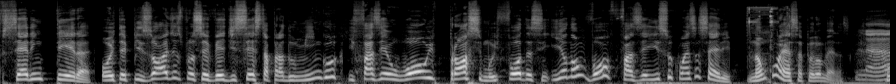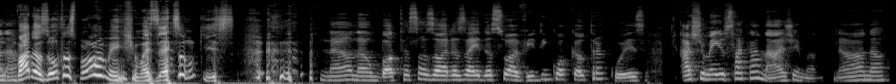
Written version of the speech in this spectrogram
série inteira. Oito episódios pra você ver de sexta pra domingo e fazer o wow e próximo e foda-se. E eu não vou fazer isso com essa série. Não com essa, pelo menos. Não, com não. várias outras, provavelmente, mas essa eu não quis. Não, não, bota essas horas aí da sua vida em qualquer outra coisa. Acho meio sacanagem, mano. Não, não.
